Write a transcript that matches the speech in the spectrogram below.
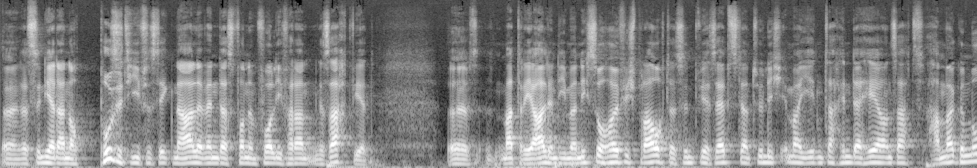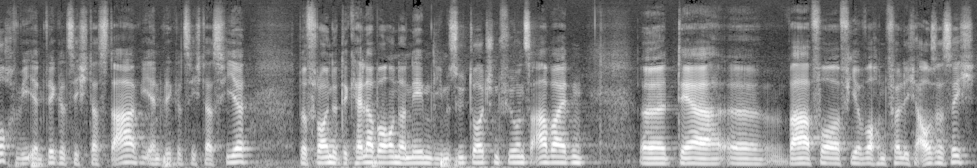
Äh, das sind ja dann noch positive Signale, wenn das von einem Vorlieferanten gesagt wird. Äh, Materialien, die man nicht so häufig braucht, da sind wir selbst natürlich immer jeden Tag hinterher und sagt, haben wir genug? Wie entwickelt sich das da? Wie entwickelt sich das hier? Befreundete Kellerbauunternehmen, die im Süddeutschen für uns arbeiten, der war vor vier Wochen völlig außer sich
